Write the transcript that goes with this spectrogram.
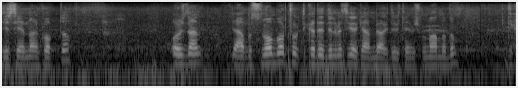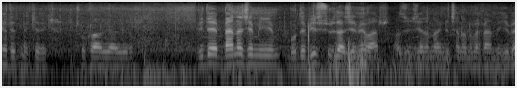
dirseğimden koptu. O yüzden ya bu snowboard çok dikkat edilmesi gereken bir aktiviteymiş bunu anladım. Dikkat etmek gerek. Çok ağır yağıyorum. Bir de ben acemiyim. Burada bir sürü de acemi var. Az önce yanından geçen hanımefendi gibi.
